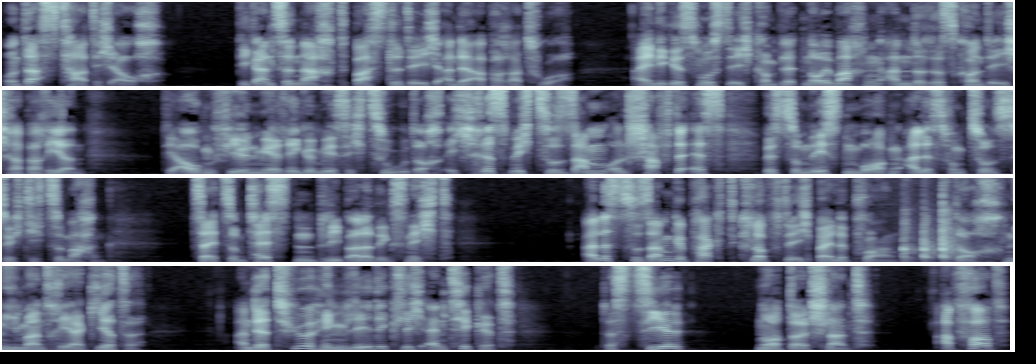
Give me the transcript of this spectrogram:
Und das tat ich auch. Die ganze Nacht bastelte ich an der Apparatur. Einiges musste ich komplett neu machen, anderes konnte ich reparieren. Die Augen fielen mir regelmäßig zu, doch ich riss mich zusammen und schaffte es, bis zum nächsten Morgen alles funktionstüchtig zu machen. Zeit zum Testen blieb allerdings nicht. Alles zusammengepackt klopfte ich bei Le Point, doch niemand reagierte. An der Tür hing lediglich ein Ticket. Das Ziel Norddeutschland. Abfahrt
